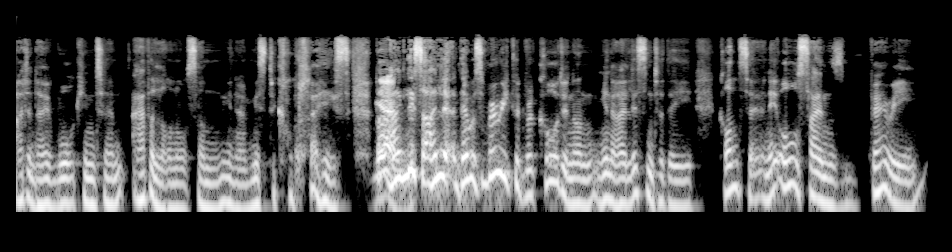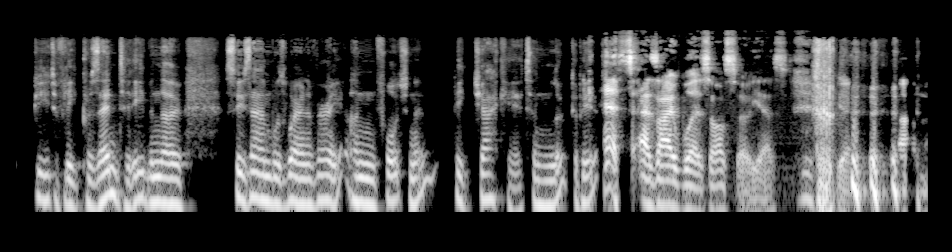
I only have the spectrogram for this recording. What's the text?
I don't know, walk into Avalon or some, you know, mystical place. But Yeah, I listen, I, li- there was a very good recording on, you know, I listened to the concert and it all sounds very beautifully presented, even though Suzanne was wearing a very unfortunate big jacket and looked a bit. yes, as I was also. Yes, yeah. Um,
